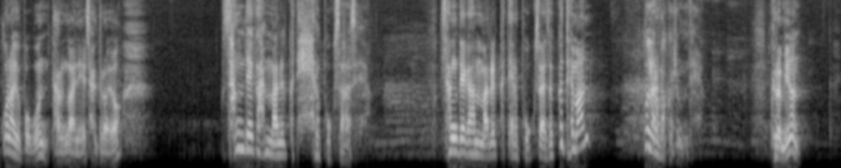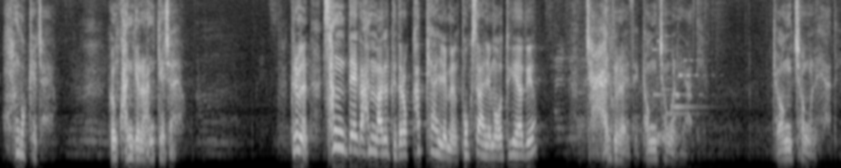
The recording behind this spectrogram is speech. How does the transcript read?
꾸나요법은 다른 거 아니에요. 잘 들어요. 상대가 한 말을 그대로 복사하세요. 상대가 한 말을 그대로 복사해서 끝에만 꾸나로 바꿔주면 돼요. 그러면 행복해져요. 그럼 관계는 안 깨져요. 그러면 상대가 한 말을 그대로 카피하려면 복사하려면 어떻게 해야 돼요? 잘 들어야 돼. 경청을 해야 돼요. 경청을 해야 돼요.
